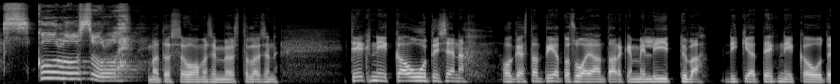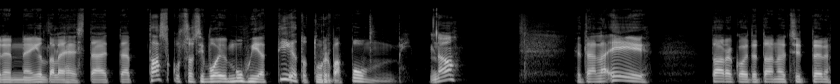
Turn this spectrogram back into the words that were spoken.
X kuuluu sulle. Mä tässä huomasin myös tällaisen tekniikka-uutisen, oikeastaan tietosuojaan tarkemmin liittyvä digi- ja tekniikka-uutinen Iltalehdestä, että taskussasi voi muhia tietoturvapommi. No, Ja täällä ei tarkoiteta nyt sitten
